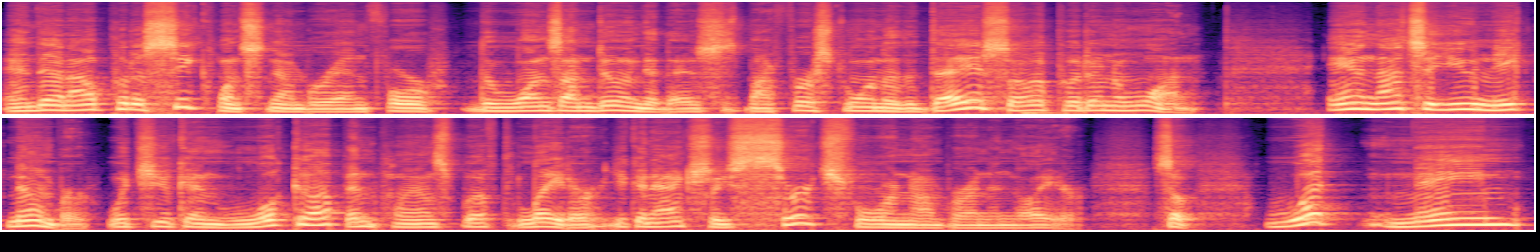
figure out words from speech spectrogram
and then I'll put a sequence number in for the ones I'm doing today. This is my first one of the day, so I put in a 1. And that's a unique number, which you can look up in PlanSwift later. You can actually search for a number and then later. So what name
